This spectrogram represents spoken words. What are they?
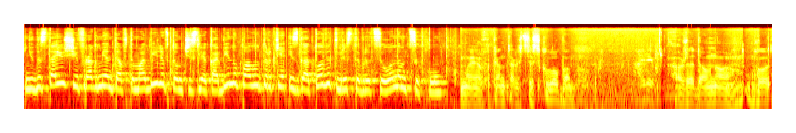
Недостающие фрагменты автомобиля, в том числе кабину полуторки, изготовят в реставрационном цеху. Мы в контакте с клубом уже давно, год,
